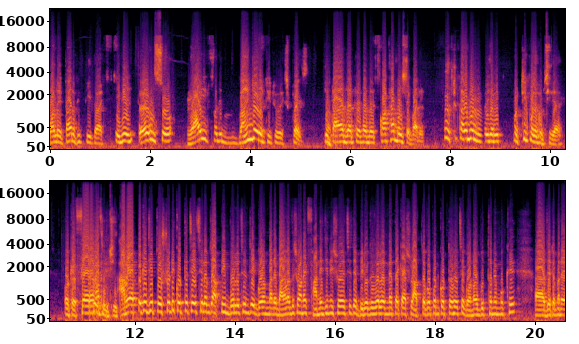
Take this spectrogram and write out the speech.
বলে, তার ভিত্তিতে হয়। It is also right for the minority to express যে তারা যাতে তাদের কথা বলতে পারে। তারা বলবে আমি ঠিক মনে করছি না। ওকে। আমি আপনাকে যে প্রশ্নটি করতে চেয়েছিলাম যে আপনি বলেছেন যে মানে বাংলাদেশে অনেক ফানি জিনিস হয়েছে যে বিরোধী দলের নেতাকে আসলে আত্মগোপন করতে হয়েছে গণ অভ্যুত্থানের মুখে যেটা মানে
